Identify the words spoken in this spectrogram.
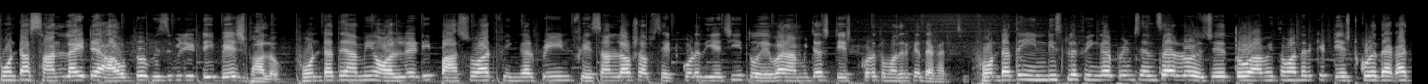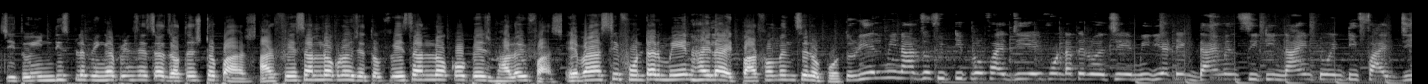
ফোনটা সানলাইটে আউটডোর ভিজিবিলিটি বেশ ভালো। ফোনটাতে আমি already password fingerprint face unlock সব সেট করে দিয়েছি। তো এবার আমি জাস্ট টেস্ট করে তোমাদেরকে দেখাচ্ছি। ফোনটাতে ইন ডিসপ্লে ফিঙ্গারপ্রিন্ট সেন্সার রয়েছে তো আমি তোমাদেরকে টেস্ট করে দেখাচ্ছি। তো ইন ডিসপ্লে ফিঙ্গারপ্রিন্ট সেন্সার যথেষ্ট ফাস্ট আর ফেস আনলক রয়েছে তো ফেস আনলকও বেশ ভালোই ফাস্ট এবার আসছি ফোনটার মেন হাইলাইট পারফরমেন্সের ওপর। তো Realme Narzo fifty pro five G এই ফোনটাতে রয়েছে MediaTek Dimensity nine twenty five G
